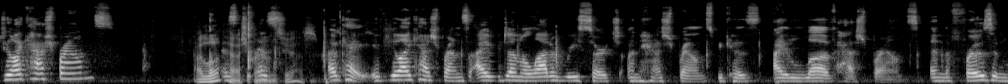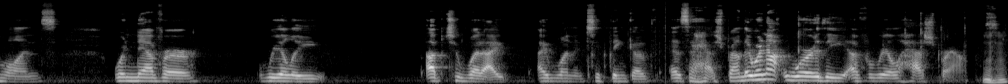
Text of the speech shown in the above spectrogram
Do you like hash browns? I love As- hash browns. as- yes. Okay, if you like hash browns, I've done a lot of research on hash browns because I love hash browns. And the frozen ones were never really up to what I, I wanted to think of as a hash brown. They were not worthy of real hash browns. Mhm.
